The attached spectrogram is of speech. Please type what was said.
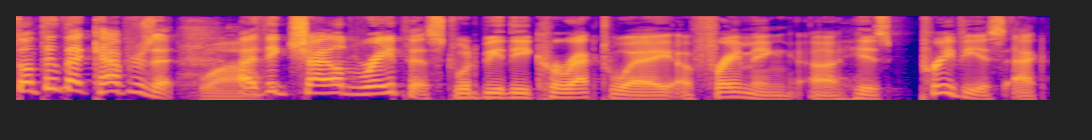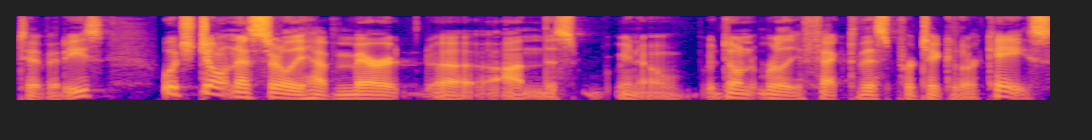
Don't think that captures it. Wow. I think child rapist would be the correct way of framing uh, his previous activities, which don't necessarily have merit uh, on this. You know, don't really affect this particular case.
